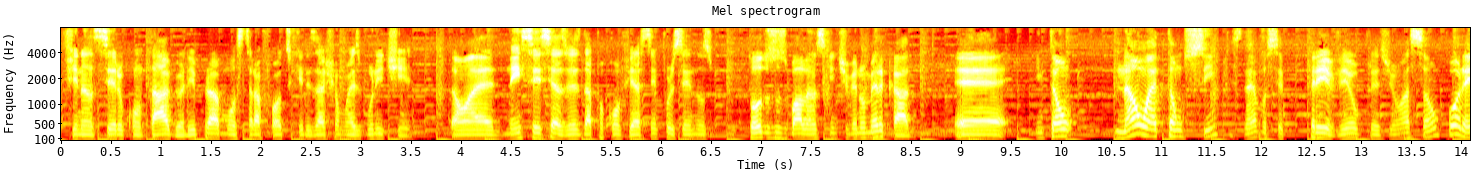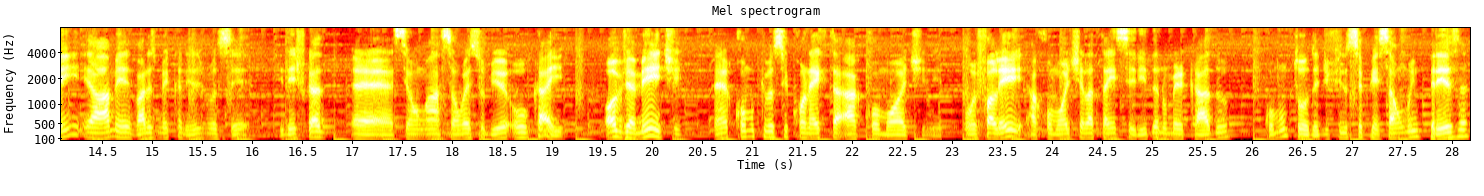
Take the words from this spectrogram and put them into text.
financeiro, contábil ali para mostrar fotos que eles acham mais bonitinhas. Então, é, nem sei se às vezes dá para confiar 100% nos todos os balanços que a gente vê no mercado. É, então, não é tão simples, né? Você prever o preço de uma ação, porém há me vários mecanismos de você identificar é, se uma ação vai subir ou cair. Obviamente, né, como que você conecta a commodity? Como eu falei, a commodity está inserida no mercado como um todo. É difícil você pensar uma empresa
